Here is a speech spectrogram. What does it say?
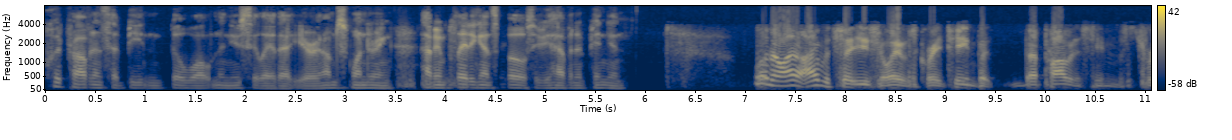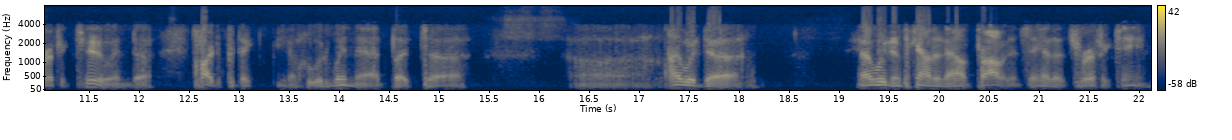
could Providence have beaten Bill Walton and UCLA that year? And I'm just wondering, having played against both, if you have an opinion. Well, no, I, I would say UCLA was a great team, but that Providence team was terrific too, and uh, it's hard to predict, you know, who would win that. But uh, uh, I would, uh, I wouldn't have counted out Providence. They had a terrific team.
